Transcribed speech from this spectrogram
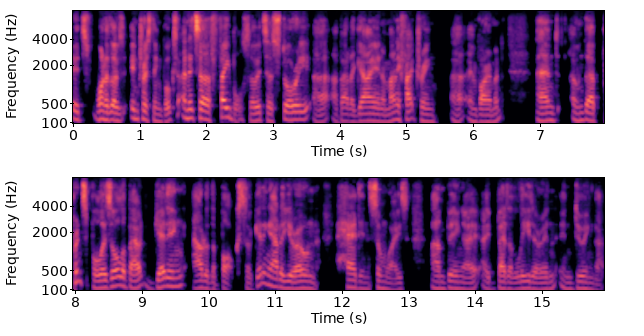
It's one of those interesting books, and it's a fable. So it's a story uh, about a guy in a manufacturing uh, environment and, and the principle is all about getting out of the box. So getting out of your own head in some ways and being a, a better leader in, in doing that.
